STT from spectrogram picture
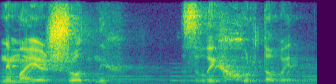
немає жодних злих хуртовин.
